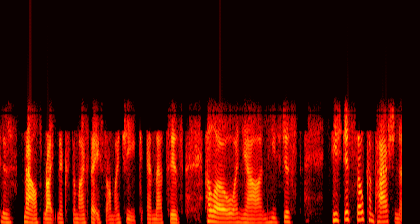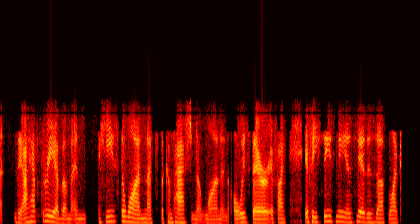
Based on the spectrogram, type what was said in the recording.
his mouth right next to my face on my cheek, and that's his hello and yeah. And he's just he's just so compassionate. I have three of them, and he's the one that's the compassionate one, and always there. If I if he sees me, his head is up, like,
